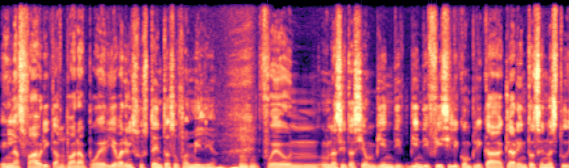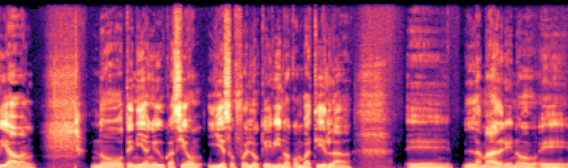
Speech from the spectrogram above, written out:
en las fábricas para poder llevar el sustento a su familia. Fue una situación bien, bien difícil y complicada, claro, entonces no estudiaban, no tenían educación y eso fue lo que vino a combatir la, eh, la madre, ¿no? Eh,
